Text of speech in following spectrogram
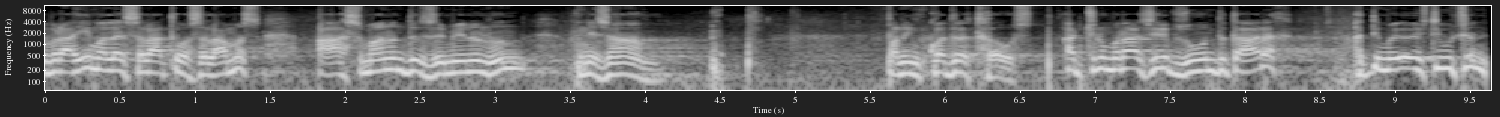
ابراہیم علیہ السلات وسلامس آسمان تو زمین ہند نظام پن قدرت ہاؤس اتنا مراد صرف زون تو تارک اتم وچان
